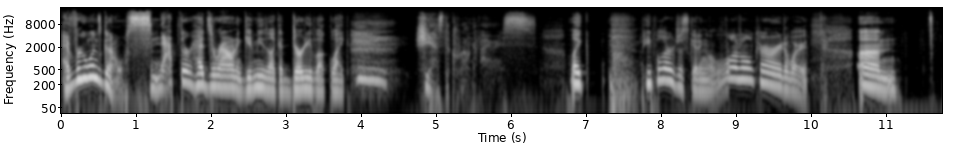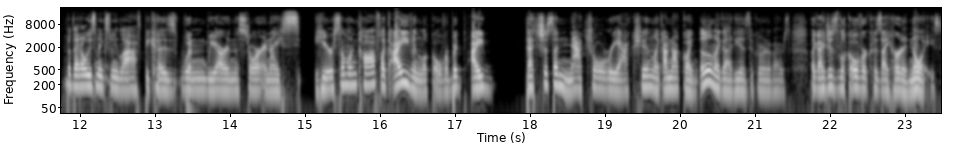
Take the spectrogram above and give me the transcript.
everyone's going to snap their heads around and give me like a dirty look like she has the coronavirus. Like people are just getting a little carried away. Um, but that always makes me laugh because when we are in the store and I hear someone cough, like I even look over, but I that's just a natural reaction. Like I'm not going, "Oh my god, he has the coronavirus." Like I just look over cuz I heard a noise.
